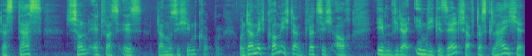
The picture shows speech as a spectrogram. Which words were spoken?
dass das schon etwas ist, da muss ich hingucken. Und damit komme ich dann plötzlich auch eben wieder in die Gesellschaft. Das Gleiche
